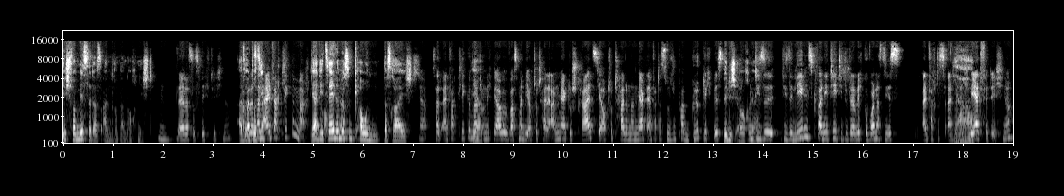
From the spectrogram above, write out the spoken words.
ich vermisse das andere dann auch nicht. Hm. Ja, das ist wichtig, ne? Also Aber das Prinzip- hat einfach Klick gemacht. Ja, die Kopf, Zähne ne? müssen kauen, das reicht. Ja, es hat einfach Klick gemacht Ja. und ich glaube, was man dir auch total anmerkt, du strahlst ja auch total und man merkt einfach, dass du super glücklich bist. Bin ich auch, und ja. diese, diese Lebensqualität, die du dadurch gewonnen hast, die ist einfach, das ist einfach Ja. nicht wert für dich, ne?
